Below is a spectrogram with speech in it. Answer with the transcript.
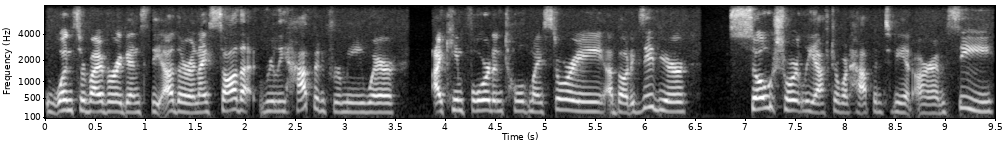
one survivor against the other. And i saw that really happen for me where i came forward and told my story about xavier so shortly after what happened to me at rmc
